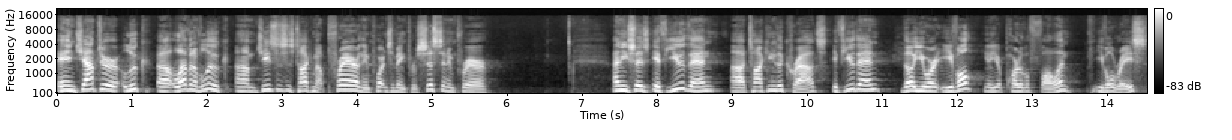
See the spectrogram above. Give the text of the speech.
In chapter Luke, uh, 11 of Luke, um, Jesus is talking about prayer and the importance of being persistent in prayer. And he says, If you then, uh, talking to the crowds, if you then, though you are evil, you know, you're part of a fallen, evil race.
